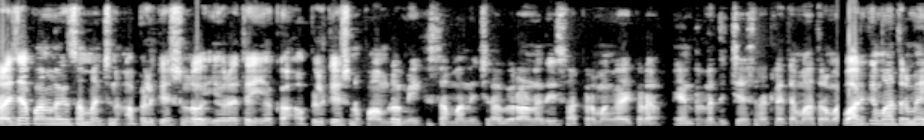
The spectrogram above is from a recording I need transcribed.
ప్రజాపాలనకు సంబంధించిన అప్లికేషన్లో ఎవరైతే ఈ యొక్క అప్లికేషన్ ఫామ్లో మీకు సంబంధించిన వివరాలు అనేది సక్రమంగా ఇక్కడ ఎంటర్ అనేది చేసినట్లయితే మాత్రం వారికి మాత్రమే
